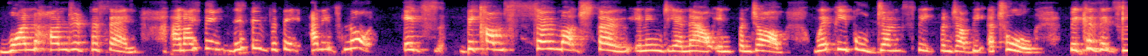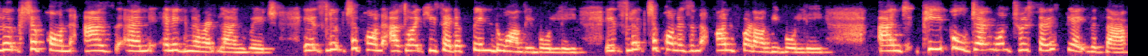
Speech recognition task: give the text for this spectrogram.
100%. And I think this is the thing, and it's not, it's become so much so in India now, in Punjab, where people don't speak Punjabi at all because it's looked upon as an, an ignorant language. It's looked upon as, like you said, a Pinduandi boli. It's looked upon as an Anpadandi boli. And people don't want to associate with that.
